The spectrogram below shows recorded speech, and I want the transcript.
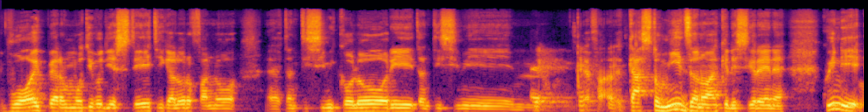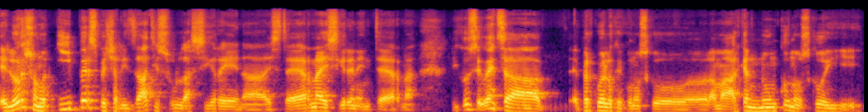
vuoi per un motivo di estetica, loro fanno eh, tantissimi colori, tantissimi... Eh, fa- customizzano anche le sirene. Quindi, e loro sono iper specializzati sulla sirena esterna e sirena interna. Di conseguenza è per quello che conosco la marca, non conosco i,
